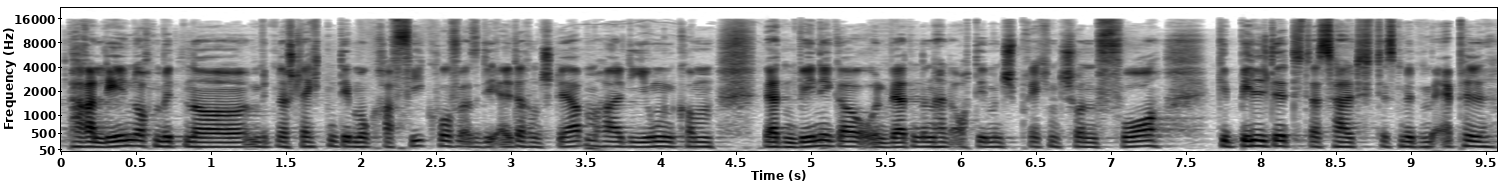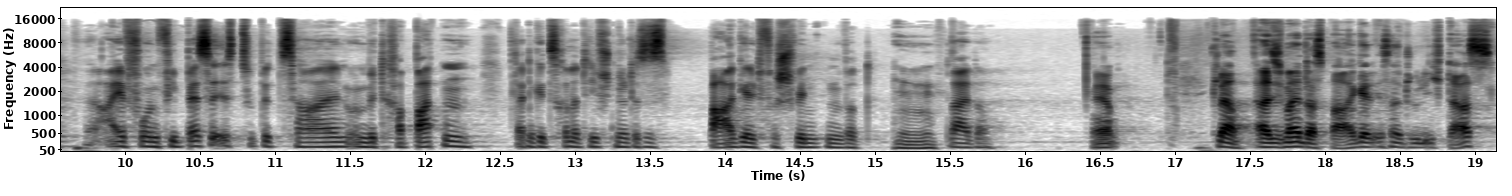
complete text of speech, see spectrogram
parallel noch mit einer, mit einer schlechten Demografiekurve. Also die Älteren sterben halt, die Jungen kommen, werden weniger und werden dann halt auch dementsprechend schon vorgebildet, dass halt das mit dem Apple iPhone viel besser ist zu bezahlen und mit Rabatten. Dann geht es relativ schnell, dass es Bargeld verschwinden wird. Mhm. Leider. Ja, klar. Also ich meine, das Bargeld ist natürlich das,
